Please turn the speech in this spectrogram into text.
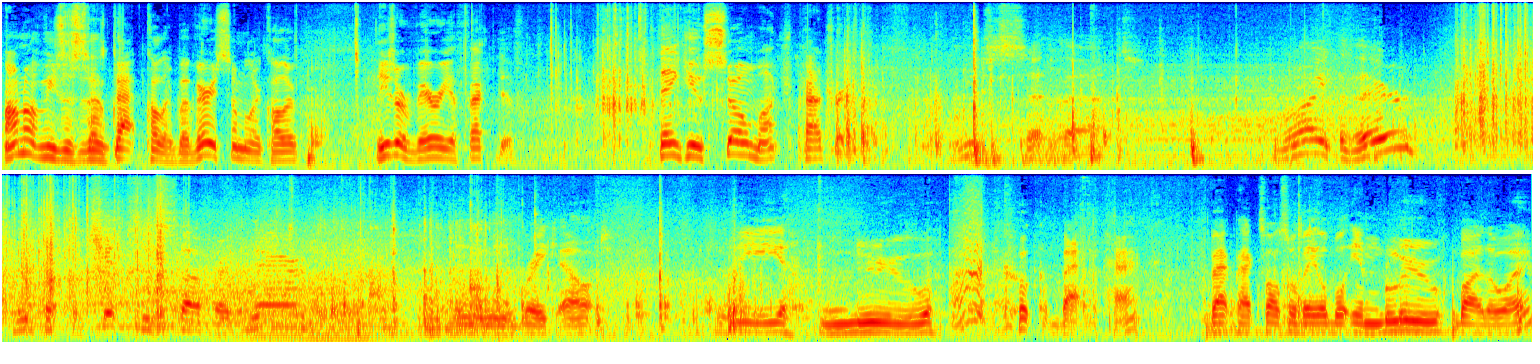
I don't know if he uses this exact color, but very similar color. These are very effective. Thank you so much, Patrick. Let me set that right there. Put the chips and stuff right there. Then I'm gonna break out the new Cook backpack. Backpack's also available in blue, by the way.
